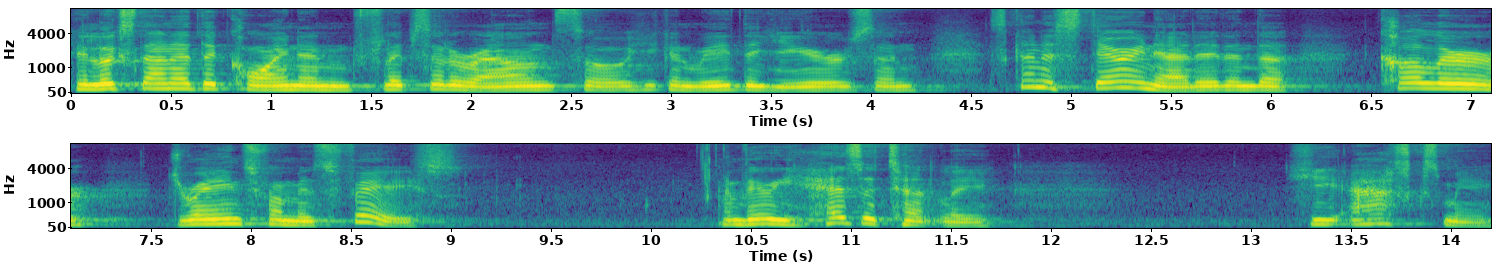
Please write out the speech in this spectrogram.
he looks down at the coin and flips it around so he can read the years. And He's kind of staring at it, and the color drains from his face. And very hesitantly, he asks me,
